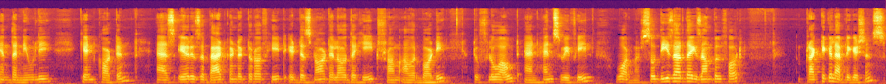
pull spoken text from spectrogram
in the newly kin cotton. As air is a bad conductor of heat, it does not allow the heat from our body to flow out and hence we feel warmer. So these are the example for practical applications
